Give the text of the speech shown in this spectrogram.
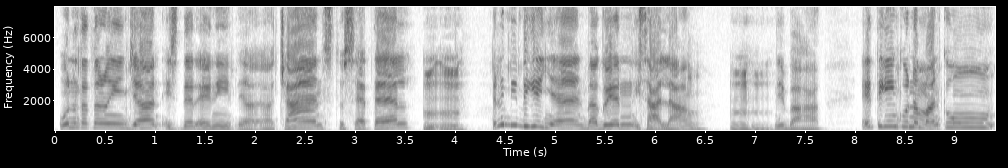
Unang tatanungin dyan, is there any uh, uh, chance to settle? Mm-mm. Pero bibigyan yan, bago yan isa lang. Mhm. Di ba? Eh, tingin ko naman kung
